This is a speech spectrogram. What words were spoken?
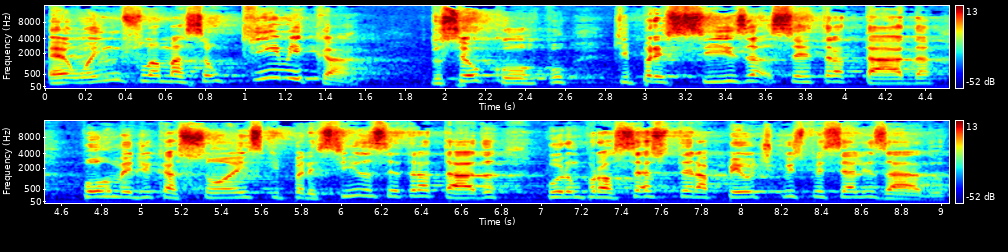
é uma inflamação química do seu corpo que precisa ser tratada por medicações, que precisa ser tratada por um processo terapêutico especializado.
